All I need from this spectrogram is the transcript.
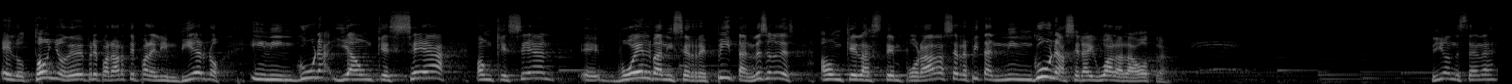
El otoño debe prepararte para el invierno. Y ninguna, y aunque sea, aunque sean, eh, vuelvan y se repitan, listen to aunque las temporadas se repitan, ninguna será igual a la otra. Do you understand that?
